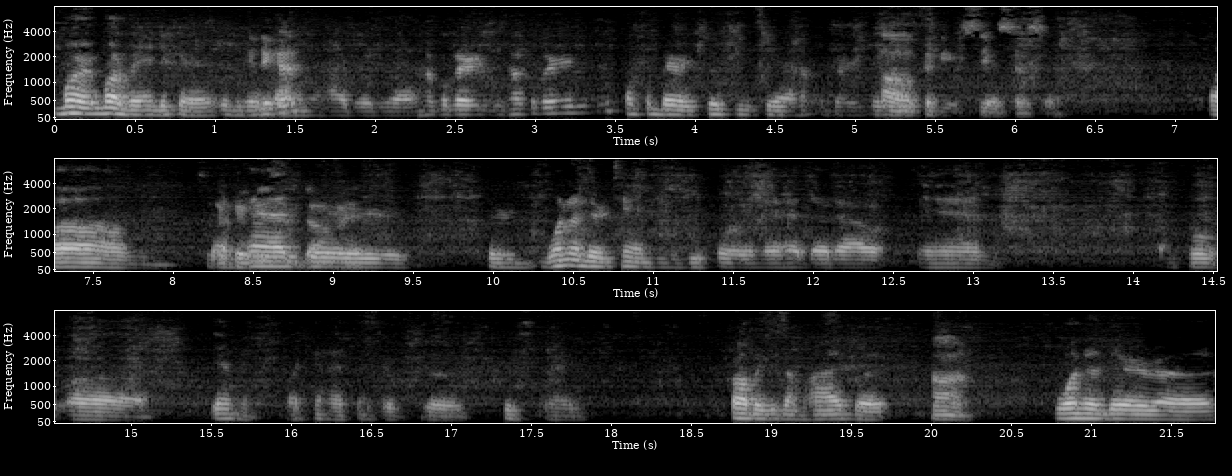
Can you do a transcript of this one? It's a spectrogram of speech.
more more of an indica, indica, Indica? hybrid? Yeah, Huckleberry? Is Huckleberry? Huckleberry cookies. Yeah, Huckleberry cookies. Oh, cookies. Yes, yes, yes. Um, So I've had their, their one of their tangents before when they had that out, and uh, damn it, why can't I think of the Kush strain? Probably because I'm high, but Huh. one of their uh,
